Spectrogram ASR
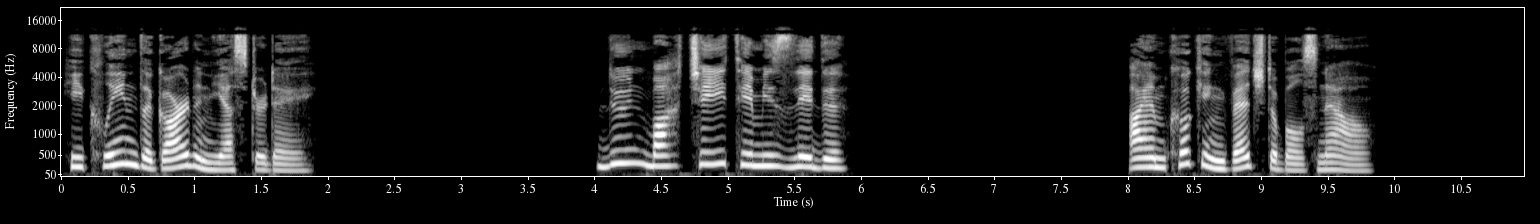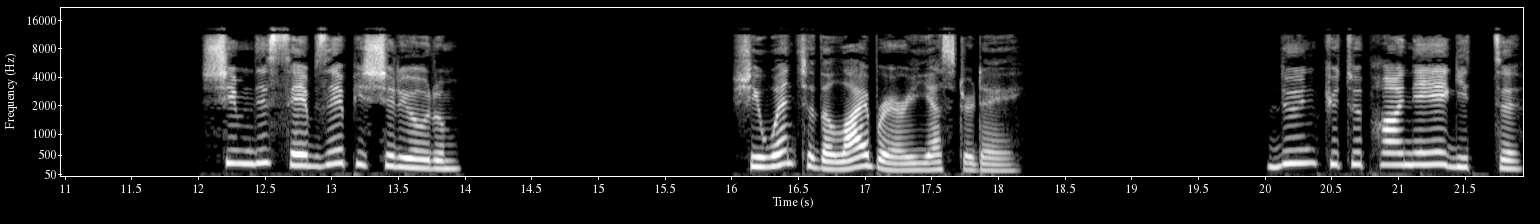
He cleaned the garden yesterday. Dün bahçeyi temizledi. I am cooking vegetables now. Şimdi sebze pişiriyorum. She went to the library yesterday. Dün kütüphaneye gitti.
